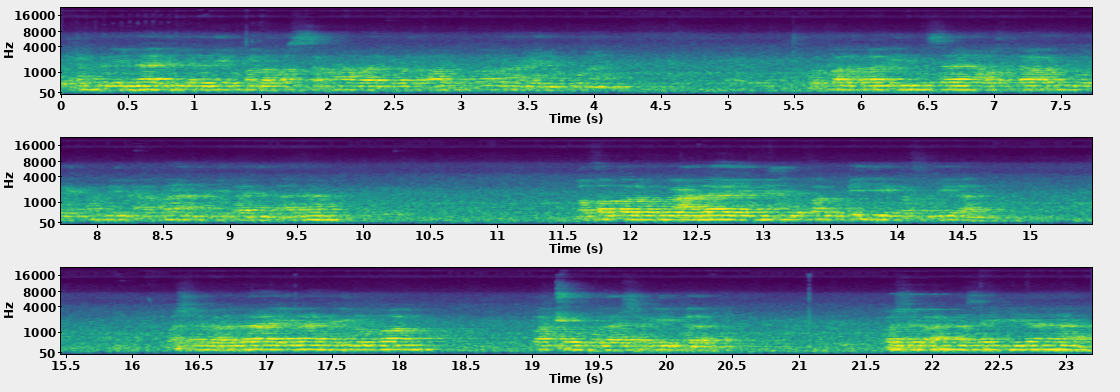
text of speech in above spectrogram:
الحمد لله الذي خلق السماوات والأرض وما بينهما. وخلق الإنسان واختاره لحمل الأمانة بين الأنام وفضله على جميع خلقه تفضيلا. وأشهد أن لا إله إلا الله وحده لا شريك له. وأشهد أن سيدنا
